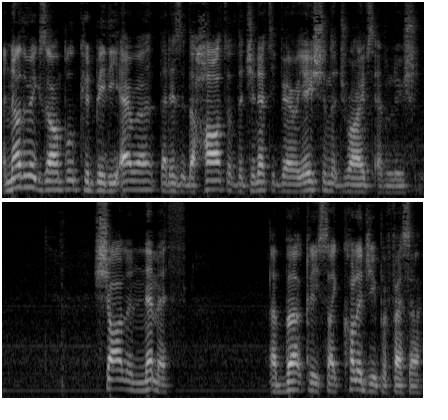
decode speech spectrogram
Another example could be the error that is at the heart of the genetic variation that drives evolution. Charlan Nemeth, a Berkeley psychology professor,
